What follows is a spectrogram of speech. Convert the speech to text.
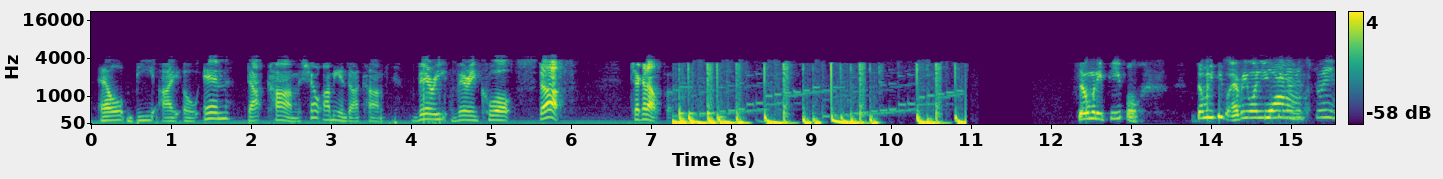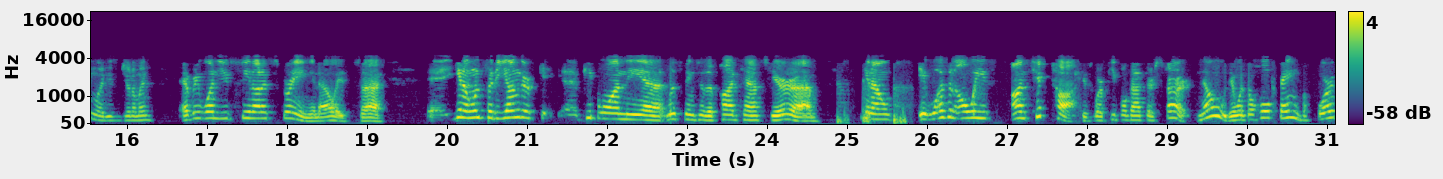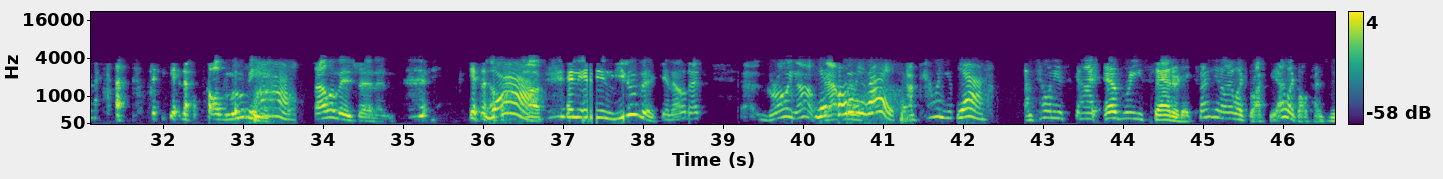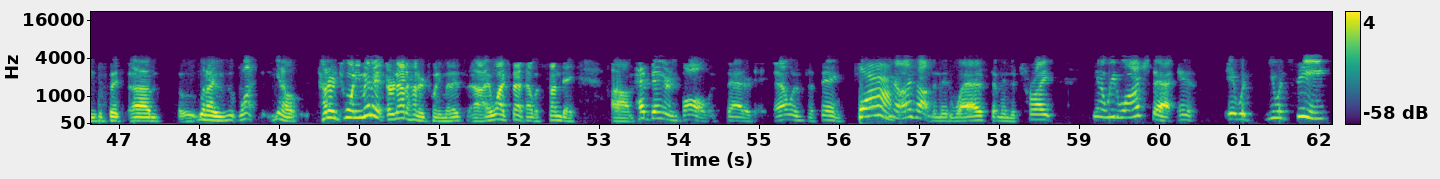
M-I-C-H-E-L-E-A-L-B-I-O-N dot com. MicheleAlbion dot com. Very, very cool stuff. Check it out, folks. So many people. So many people. Everyone you've Yeah. seen on the screen, ladies and gentlemen. Everyone you've seen on a screen. You know, it's uh, you know, and for the younger uh, people on the uh, listening to the podcast here, um, you know, it wasn't always on TikTok is where people got their start. No, there was a whole thing before that, you know, called movies, Yeah. television, and you know, Yeah. uh, and, and in music, you know, that's uh, growing up. You're totally was, right. I'm telling you, Yeah. I'm telling you, Skye, every Saturday, because I, you know, I like rock music, I like all kinds of music, but um, when I you know, 120 minutes or not 120 minutes, uh, I watched that. That was Sunday. Um, Headbangers Ball was Saturday. That was the thing. Yeah. You know, I was out in the Midwest. I'm in Detroit. You know, we'd watch that, and it, it would you would see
